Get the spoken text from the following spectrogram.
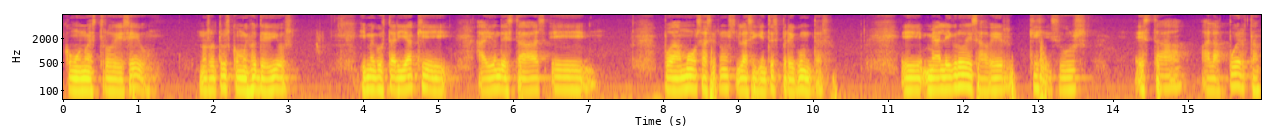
como nuestro deseo, nosotros como hijos de Dios. Y me gustaría que ahí donde estás eh, podamos hacernos las siguientes preguntas. Eh, me alegro de saber que Jesús está a la puerta.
